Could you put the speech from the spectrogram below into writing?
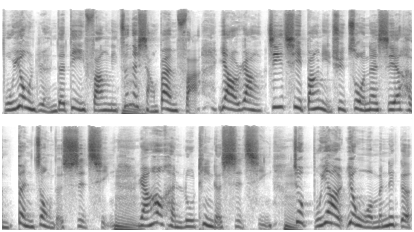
不用人的地方，你真的想办法要让机器帮你去做那些很笨重的事情，嗯，然后很 routine 的事情，嗯，就不要用我们那个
